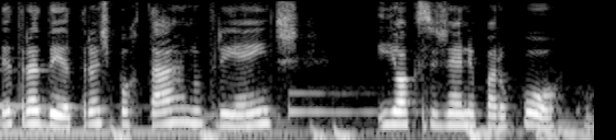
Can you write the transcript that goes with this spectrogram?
Letra D. Transportar nutrientes e oxigênio para o corpo?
